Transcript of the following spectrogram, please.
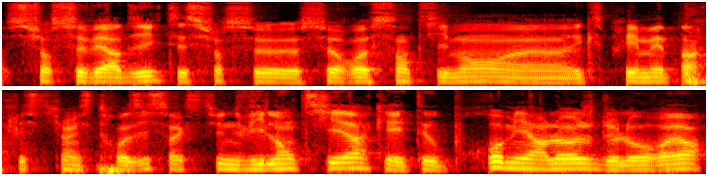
sur ce verdict et sur ce, ressentiment euh, exprimé par Christian Estrosi. C'est vrai que c'est une ville entière qui a été aux premières loges de l'horreur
